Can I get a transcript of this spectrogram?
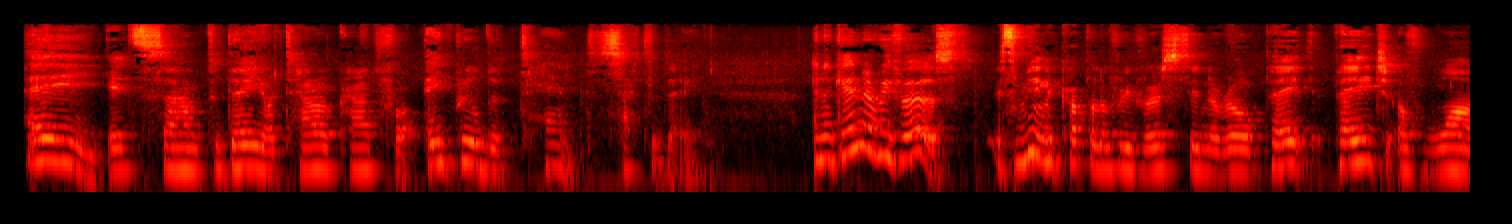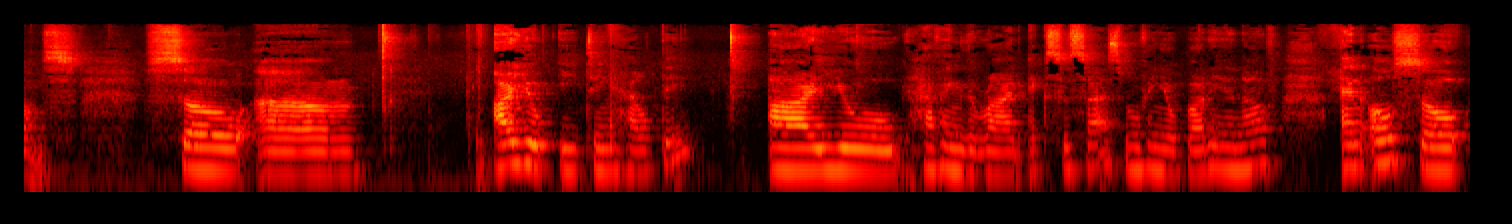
Hey, it's um, today your tarot card for April the 10th, Saturday. And again, a reverse. It's been a couple of reverses in a row. Pa page of Wands. So, um, are you eating healthy? Are you having the right exercise, moving your body enough? And also,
